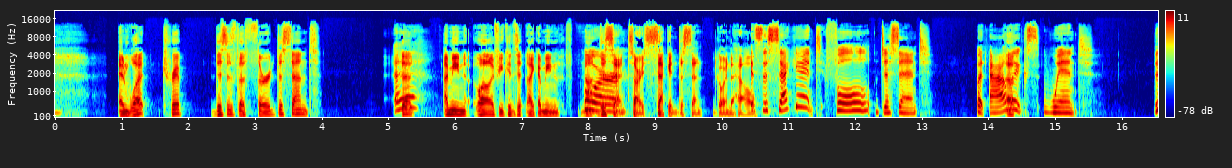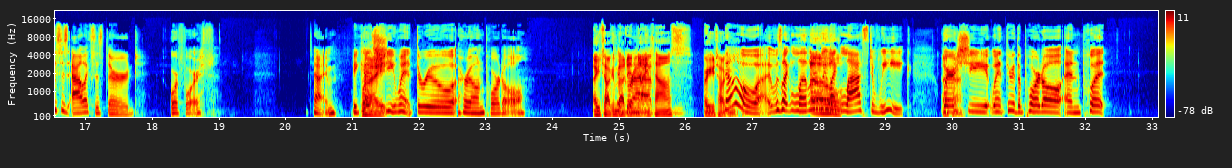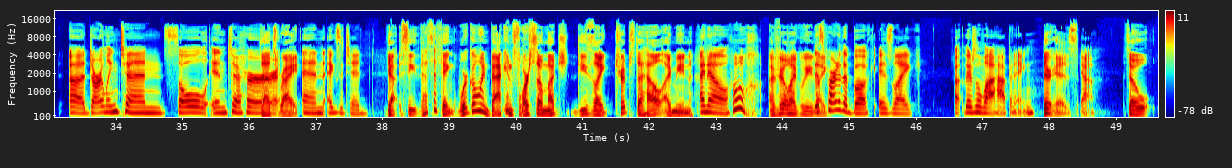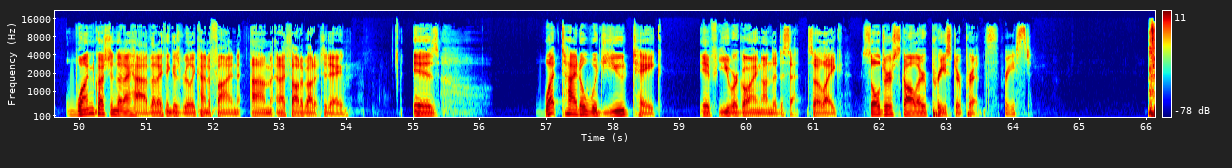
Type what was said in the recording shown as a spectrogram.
and what trip this is the third descent? Uh, that- I mean, well, if you consider like I mean, not For- descent, sorry, second descent going to hell. it's the second full descent, but Uh, Alex went. This is Alex's third or fourth time because Right. she went through her own portal. Are you talking about in Ninth House? Are you talking No, it was like literally like Oh. last week where Okay. she went through the portal and put uh Darlington soul into her That's right. and exited. Yeah, see, that's the thing. We're going back and forth so much. These like trips to hell. I mean, I know. whew, I feel like we This like part of the book is like uh, there's a lot happening. there is. Yeah. So one question that I have that I think is really kind of fun, um, and I thought about it today, is what title would you take if you were going on the descent? So like soldier, scholar, priest, or prince? Priest.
